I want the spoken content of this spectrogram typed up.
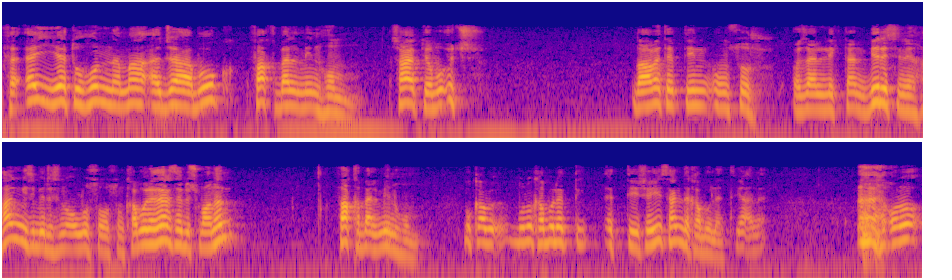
فَاَيَّتُهُنَّ مَا اَجَابُكْ فَقْبَلْ minhum. Şayet diyor bu üç davet ettiğin unsur, özellikten birisini, hangisi birisini olursa olsun kabul ederse düşmanın فَقْبَلْ minhum. Bu, bunu kabul ettiği şeyi sen de kabul et. Yani onu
